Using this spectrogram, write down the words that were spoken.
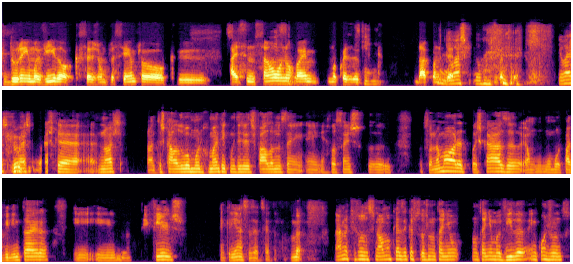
que durem uma vida ou que sejam para sempre? Ou que há essa noção Sim. ou não é uma coisa Sim. Que dá quando eu acho, eu, eu, acho, eu, acho, eu acho que eh, nós pronto, a escala do amor romântico muitas vezes fala-nos em, em, relações que a pessoa namora, depois casa, é um amor para a vida inteira e, e tem filhos, tem crianças, etc. Mas na anarquia relacional não quer dizer que as pessoas não tenham, não tenham uma vida em conjunto,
